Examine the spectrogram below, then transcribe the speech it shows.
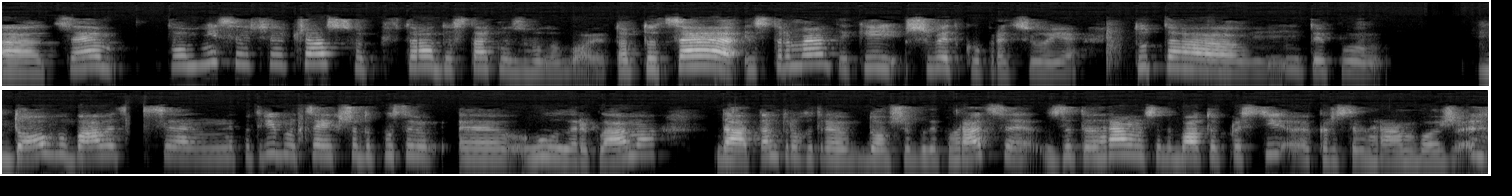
е, це там місяць часу, півтора достатньо з головою. Тобто це інструмент, який швидко працює. Тут, ну, типу, довго бавитися не потрібно. Це якщо, допустимо, е, Google реклама, да, там трохи треба довше буде погратися. З Телеграмом все набагато простіше, кажу Телеграм, боже.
